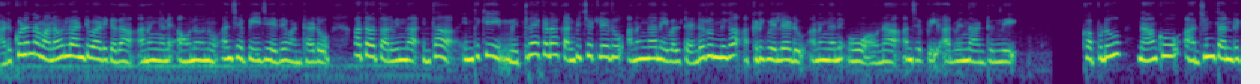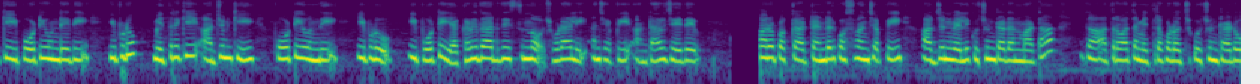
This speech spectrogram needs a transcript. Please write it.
వాడు కూడా నా మనవడు లాంటి వాడు కదా అనగానే అవునవును అని చెప్పి జయదేవ్ అంటాడు. ఆ తర్వాత అరవింద ఇంత ఇంతకీ మిత్ర ఎక్కడా కనిపించట్లేదు అనగానే ఇవాళ టెండర్ ఉందిగా అక్కడికి వెళ్ళాడు అనగానే ఓ అవునా అని చెప్పి అరవింద అంటుంది. ఒకప్పుడు నాకు అర్జున్ తండ్రికి పోటీ ఉండేది. ఇప్పుడు మిత్రకి అర్జున్కి పోటీ ఉంది. ఇప్పుడు ఈ పోటీ ఎక్కడికి దారితీస్తుందో చూడాలి అని చెప్పి అంటారు జయదేవ్. మరోపక్క టెండర్ కోసం అని చెప్పి అర్జున్ వెళ్ళి కూర్చుంటాడనమాట. ఇక ఆ తర్వాత మిత్ర కూడా వచ్చి కూర్చుంటాడు.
